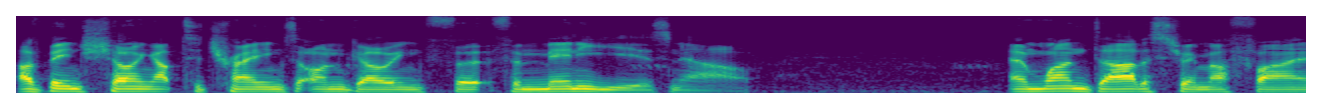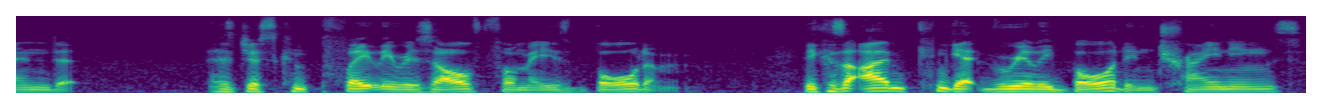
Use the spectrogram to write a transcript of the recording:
I've been showing up to trainings ongoing for, for many years now. And one data stream I find has just completely resolved for me is boredom. Because I can get really bored in trainings.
